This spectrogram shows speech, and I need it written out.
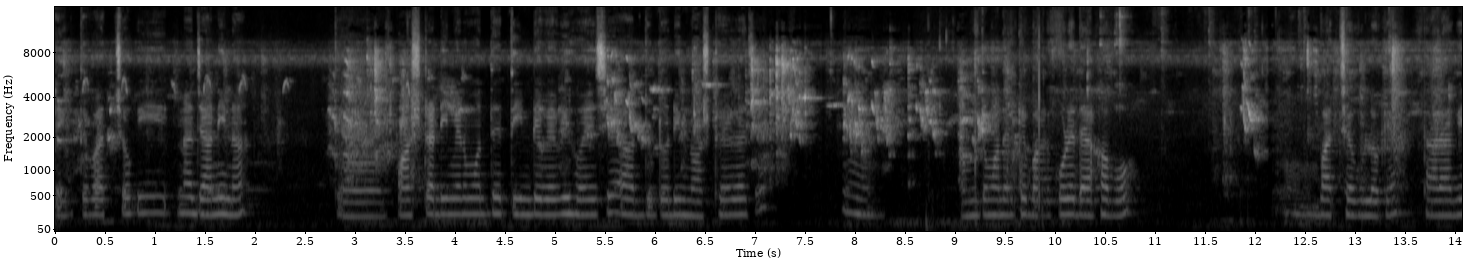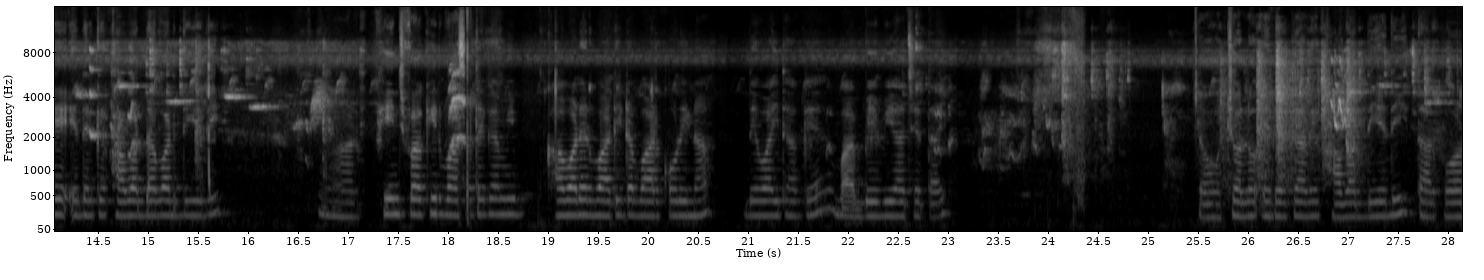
দেখতে পাচ্ছ কি না জানি না। তো পাঁচটা ডিমের মধ্যে তিনটে বেবি হয়েছে আর দুটো ডিম নষ্ট হয়ে গেছে। আমি তোমাদেরকে বার করে দেখাবো বাচ্চাগুলোকে। তার আগে এদেরকে খাবার দাবার দিয়ে দিই। আর ফিঞ্চ পাখির বাসা থেকে আমি খাবারের বাটিটা বার করি না, দেওয়াই থাকে বা বেবি আছে তাই। তো চলো এদেরকে আগে খাবার দিয়ে দিই, তারপর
